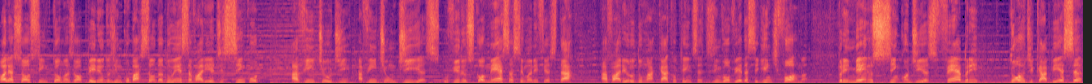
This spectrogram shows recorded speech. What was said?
Olha só os sintomas, ó. Período de incubação da doença varia de 5 a 21, di a 21 dias. O vírus começa a se manifestar, a varíola do macaco tende -se a desenvolver da seguinte forma: primeiros 5 dias, febre, dor de cabeça,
